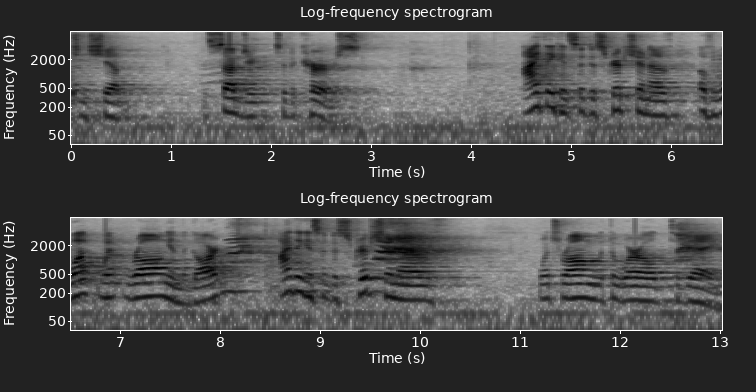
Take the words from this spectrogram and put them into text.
relationship subject to the curse. I think it's a description of, of what went wrong in the garden. I think it's a description of what's wrong with the world today.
